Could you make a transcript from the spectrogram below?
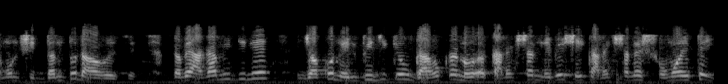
এমন সিদ্ধান্ত নেওয়া হয়েছে। তবে আগামী দিনে যখন এলপিজি কেউ গ্রাহকরা কানেকশন নেবে, সেই কানেকশনের সময়তেই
